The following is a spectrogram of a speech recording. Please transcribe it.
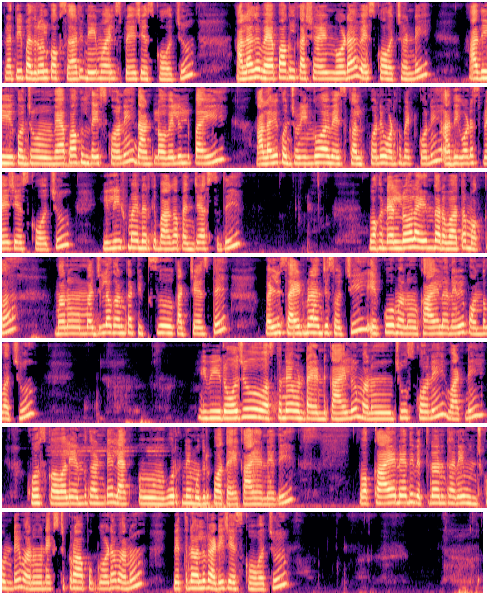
ప్రతి పది రోజులకు ఒకసారి నీమ్ ఆయిల్ స్ప్రే చేసుకోవచ్చు. అలాగే వేపాకుల కషాయం కూడా వేసుకోవచ్చండి. అది కొంచెం వేపాకులు తీసుకొని దాంట్లో వెల్లుల్లిపాయి అలాగే కొంచెం ఇంగువ వేసి కలుపుకొని ఉడకబెట్టుకొని అది కూడా స్ప్రే చేసుకోవచ్చు. ఈ లీఫ్ మైనర్కి బాగా పనిచేస్తుంది. ఒక నెల రోజులు అయిన తర్వాత మొక్క మనం మధ్యలో కనుక టిప్స్ కట్ చేస్తే మళ్ళీ సైడ్ బ్రాంచెస్ వచ్చి ఎక్కువ మనం కాయలు అనేవి పొందవచ్చు. ఇవి రోజు వస్తూనే ఉంటాయండి కాయలు. మనం చూసుకొని వాటిని కోసుకోవాలి. ఎందుకంటే లేక ఊరికనే ముదిరిపోతాయి కాయ అనేది. ఒక కాయ అనేది విత్తనానికని ఉంచుకుంటే మనం నెక్స్ట్ క్రాప్ కూడా మనం విత్తనాలు రెడీ చేసుకోవచ్చు.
